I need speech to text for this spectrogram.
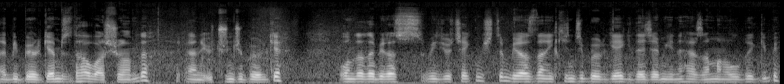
E, bir bölgemiz daha var şu anda. Yani üçüncü bölge. Onda da biraz video çekmiştim. Birazdan ikinci bölgeye gideceğim yine her zaman olduğu gibi.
